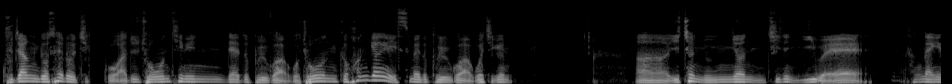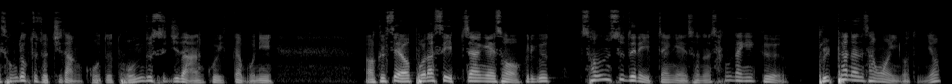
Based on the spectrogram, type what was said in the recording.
구장도 새로 짓고 아주 좋은 팀인데도 불구하고 좋은 그 환경에 있음에도 불구하고 지금 어, 2006년 시즌 이외에 상당히 성적도 좋지도 않고 또 돈도 쓰지도 않고 있다 보니 어, 글쎄요 보라스 입장에서 그리고 선수들의 입장에서는 상당히 그 불편한 상황이거든요.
